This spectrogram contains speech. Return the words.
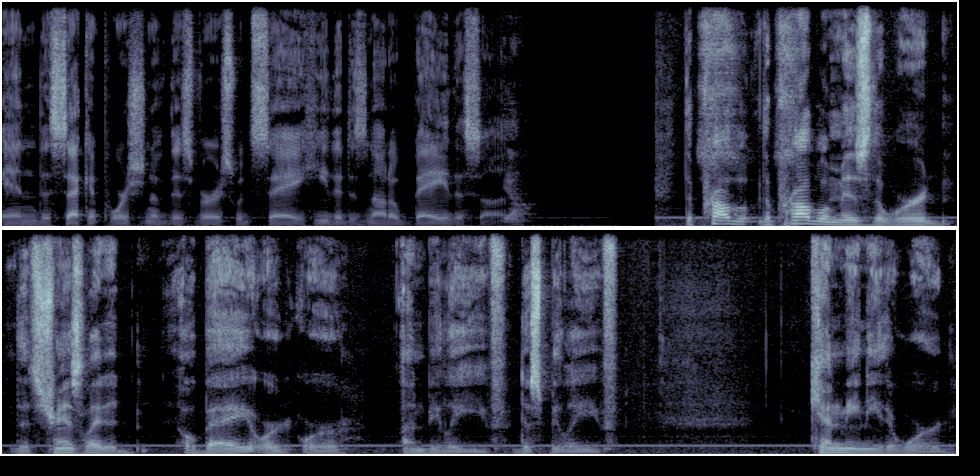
and the second portion of this verse would say, He that does not obey the Son. Yeah. The problem, the problem is the word that's translated obey or, or unbelieve, disbelieve, can mean either word.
